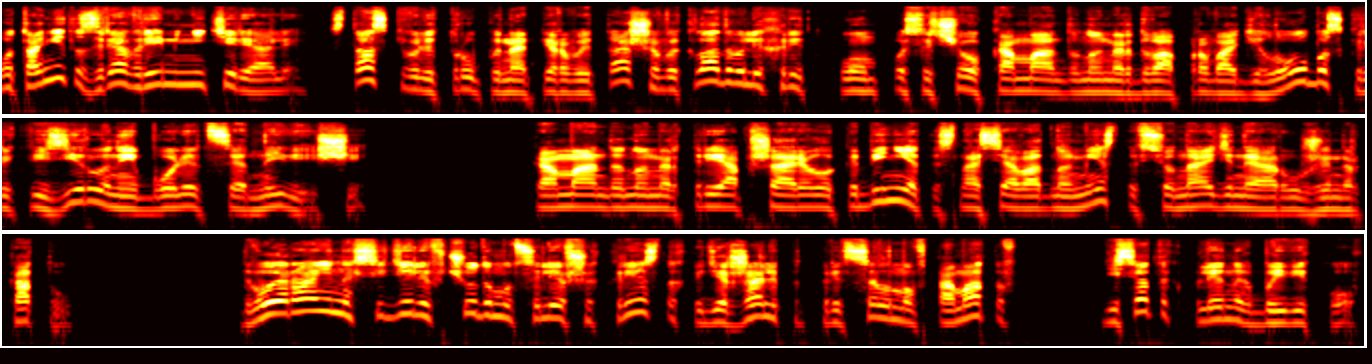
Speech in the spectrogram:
Вот они-то зря времени не теряли. Стаскивали трупы на первый этаж и выкладывали их редком, после чего команда номер два проводила обыск, реквизируя наиболее ценные вещи. Команда номер три обшаривала кабинеты, снося в одно место все найденное оружие и наркоту. Двое раненых сидели в чудом уцелевших креслах и держали под прицелом автоматов десяток пленных боевиков.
